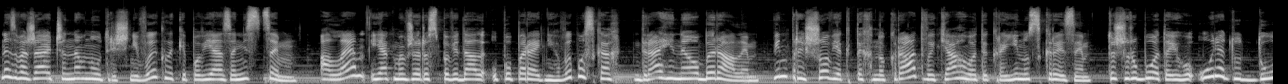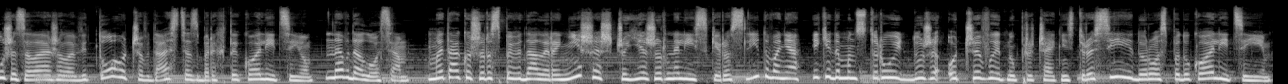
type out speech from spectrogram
незважаючи на внутрішні виклики, пов'язані з цим. Але як ми вже розповідали у попередніх випусках, Драгі не обирали. Він прийшов як технократ витягувати країну з кризи. Тож робота його уряду дуже залежала від того, чи вдасться зберегти коаліцію. Не вдалося. Ми також розповідали раніше, що є журналістські розслідування, які демонструють дуже очевидну причетність Росії до розпаду коаліції.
